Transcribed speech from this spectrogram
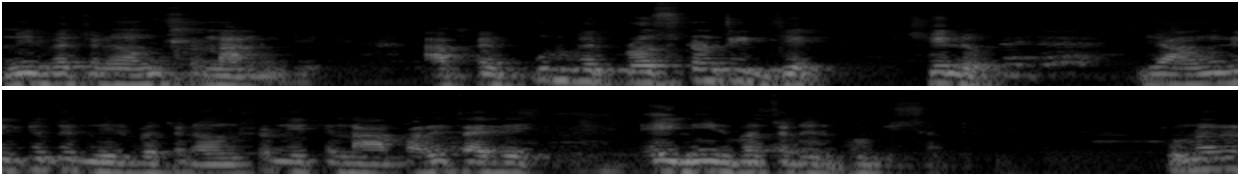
নির্বাচনে অংশ না নিলে। আপনার পূর্বের প্রশ্নটির যে ছিল যে আওয়ামী লীগ যদি নির্বাচনে অংশ নিতে না পারে, তাহলে এই নির্বাচনের ভবিষ্যৎ ওনারা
